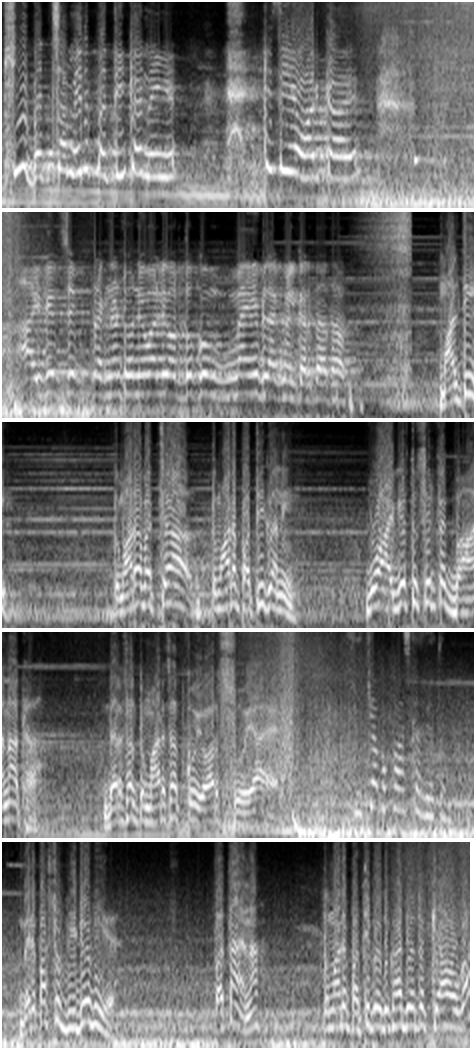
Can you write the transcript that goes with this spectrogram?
कि ये बच्चा मेरे पति का नहीं है किसी और का है। आईवीएफ से प्रेग्नेंट होने वाली औरतों को मैं ही ब्लैकमेल करता था। मालती तुम्हारा बच्चा तुम्हारे पति का नहीं वो आगे तो सिर्फ़ एक बहाना था। दरअसल तुम्हारे साथ कोई और सोया है। क्या बकवास कर रहे हो तुम? मेरे पास तो वीडियो भी है। पता है ना? तुम्हारे पति को दिखा दिया तो क्या होगा?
